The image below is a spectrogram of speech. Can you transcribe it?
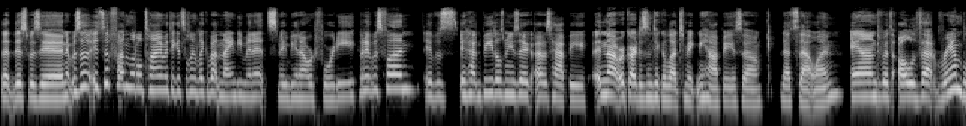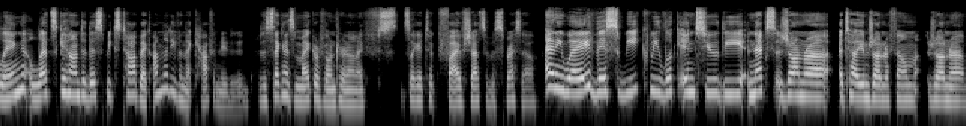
that this was in. It was a it's a fun little time. I think it's only like about 90 minutes, maybe an hour 40, but it was fun. It was it had Beatles music. I was happy. In that regard, doesn't take a lot to make me happy. So that's that one. And with all of that rambling, let's get on to this week's topic. I'm not even that caffeinated. But The second this microphone turned on, I f- it's like I took five shots of espresso. Anyway, this week we look into the next genre, Italian genre film genre.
